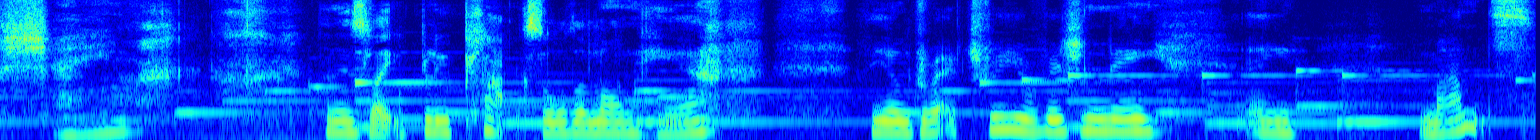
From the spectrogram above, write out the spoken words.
Shame. And there's like blue plaques all along here. The old rectory, originally a manse,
